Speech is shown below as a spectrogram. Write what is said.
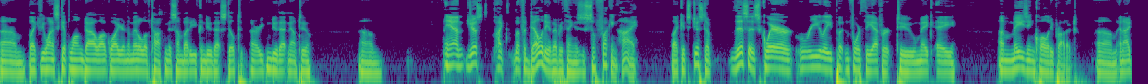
Um, like if you want to skip long dialogue while you're in the middle of talking to somebody, you can do that still, t- or you can do that now too. Um, and just like the fidelity of everything is just so fucking high. Like it's just a this is Square really putting forth the effort to make a amazing quality product. Um, and I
